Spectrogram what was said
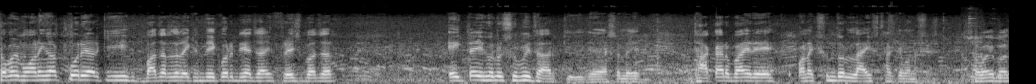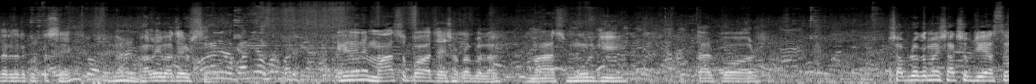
সবাই মর্নিং ওয়াক করে আর কি বাজার এখান থেকে করে নিয়ে যায়, ফ্রেশ বাজার। এইটাই হলো সুবিধা আর কি, যে আসলে ঢাকার বাইরে অনেক সুন্দর লাইফ থাকে মানুষের। সবাই বাজারে যারা করতেছে ভালোই বাজার উঠছে। এখানে মাছও পাওয়া যায় সকালবেলা। মাছ, মুরগি, তারপর সব রকমের শাকসবজি আছে।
